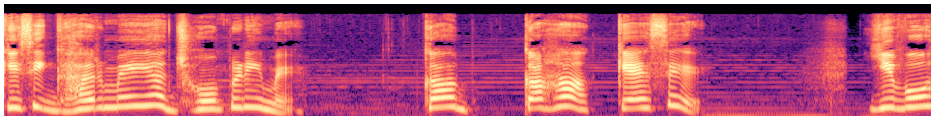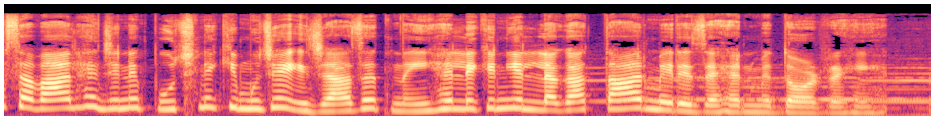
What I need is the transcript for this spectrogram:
किसी घर में या झोपड़ी में? कब? कहाँ? कैसे? ये वो सवाल हैं जिन्हें पूछने की मुझे इजाज़त नहीं है, लेकिन ये लगातार मेरे जहन में दौड़ रहे हैं।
